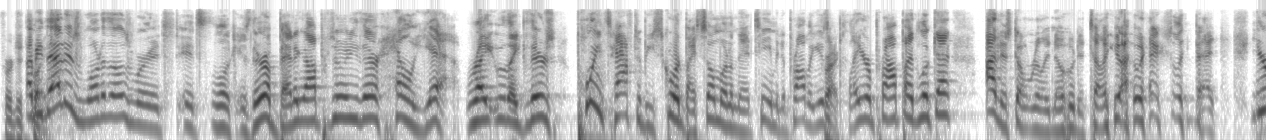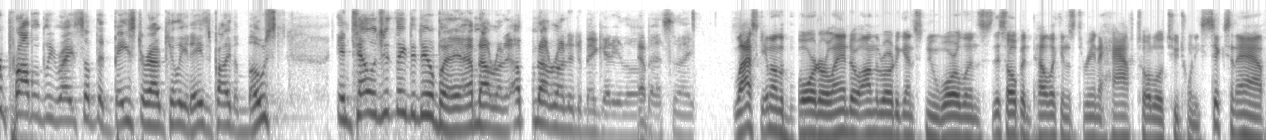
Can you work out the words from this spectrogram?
For Detroit. I mean, that is one of those where it's it's look, is there a betting opportunity there? Hell yeah, right? Like there's points have to be scored by someone on that team, and it probably is Correct. a player prop I'd look at. I just don't really know who to tell you. I would actually bet. You're probably right. Something based around Killian Hayes is probably the most intelligent thing to do, but I'm not running. I'm not running to make any of those Yep. bets tonight. Last game on the board, Orlando on the road against New Orleans. This opened Pelicans three and a half, total of 226 and a half.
